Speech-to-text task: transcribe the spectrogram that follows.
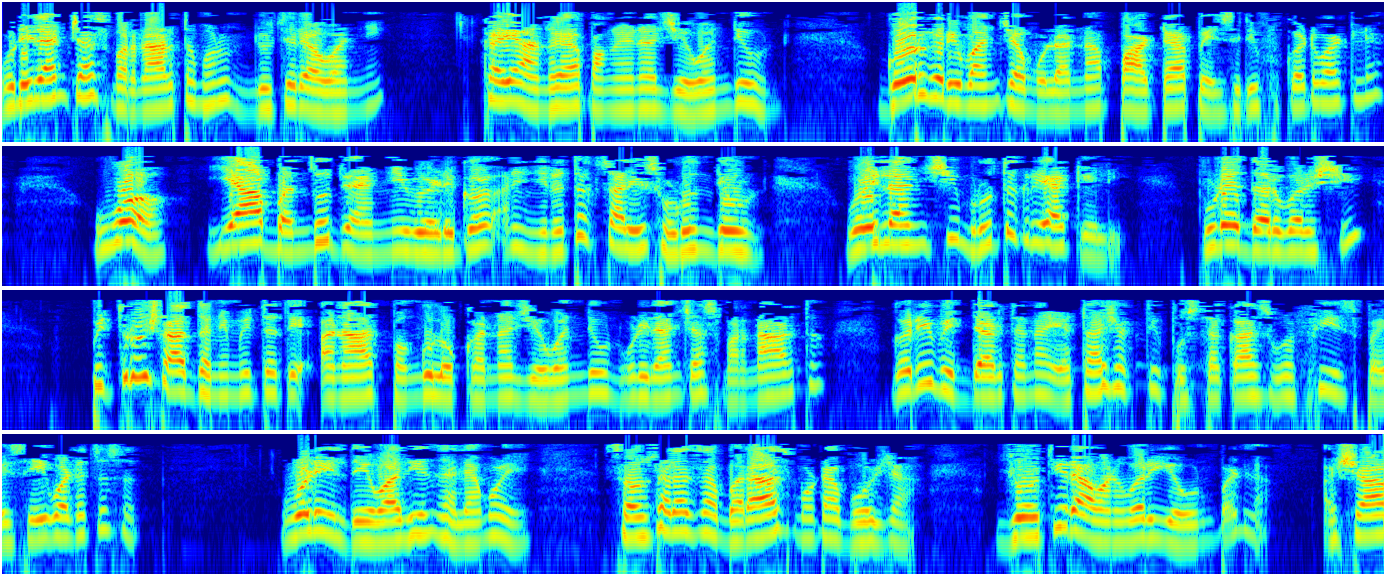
वडिलांच्या स्मरणार्थ म्हणून ज्योतिरावांनी काही आंधळ्या पांगण्यांना जेवण देऊन गोरगरिबांच्या मुलांना पाट्या पेन्सिली फुकट वाटल्या व या बंधुद्वयांनी वेडगळ आणि निरर्थक चाली सोडून देऊन वडिलांची मृतक्रिया केली. पुढे दरवर्षी पितृश्राद्धनिमित्त ते अनाथ पंगू लोकांना जेवण देऊन वडिलांच्या स्मरणार्थ गरीब विद्यार्थ्यांना यथाशक्ती पुस्तकास व फीस पैसेही वाटत असत. वडील देवाधीन झाल्यामुळे संसाराचा बराच मोठा बोजा ज्योतिरावांवर येऊन पडला. अशा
